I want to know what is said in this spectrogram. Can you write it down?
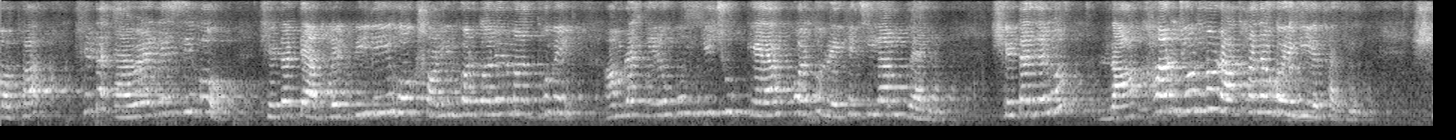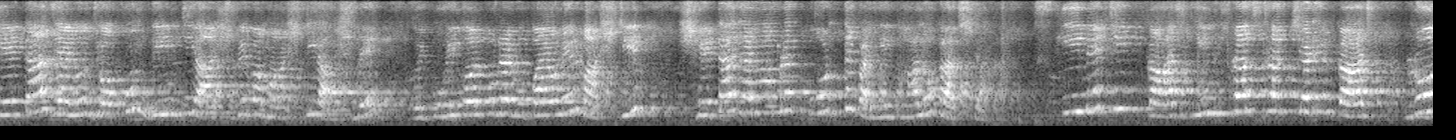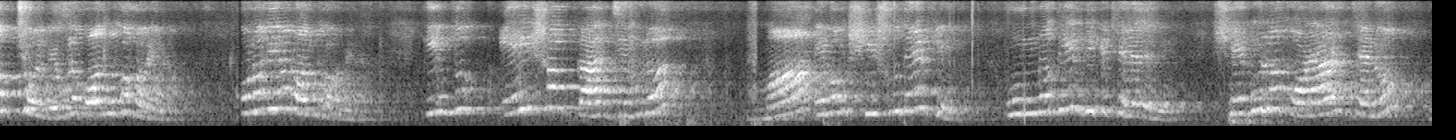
কথা, সেটা অ্যাওয়ারনেসই হোক, সেটা ট্যাবলেট দিলেই হোক, স্বনির্ভর দলের মাধ্যমে, আমরা এরকম কিছু ক্যাম্প হয়তো রেখেছিলাম প্ল্যানে সেটা যেন রাখার জন্য রাখা না হয়ে গিয়ে থাকে। সেটা যেন যখন দিনটি আসবে বা মাসটি আসবে, ওই পরিকল্পনা রূপায়ণের মাসটি, সেটা যেন আমরা করতে পারি এই ভালো কাজটা। স্কিমেটিক কাজ ইনফ্রাস্ট্রাকচারের কাজ রোজ চলবে, ওগুলো বন্ধ হবে না। কোনোদিনও বন্ধ হবে না। কিন্তু এই সব কাজ যেগুলো মা এবং শিশুদেরকে উন্নতির দিকে ঠেলে দেবে, সেগুলো করার যেন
